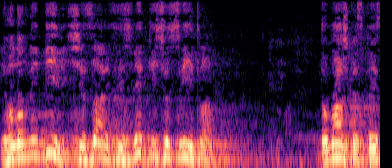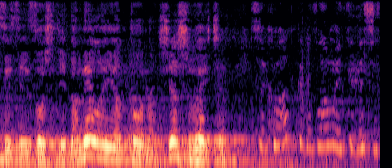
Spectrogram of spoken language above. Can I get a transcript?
І головний біль щезає зі швидкістю світла. Домашка списується із зошитів Данила і Антона ще швидше. Шоколадка розламується на 16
